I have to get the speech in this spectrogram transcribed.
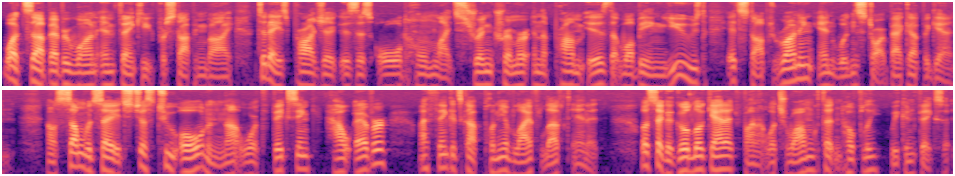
What's up everyone and thank you for stopping by. Today's project is this old Homelite string trimmer and the problem is that while being used it stopped running and wouldn't start back up again. Now some would say it's just too old and not worth fixing, however I think it's got plenty of life left in it. Let's take a good look at it, find out what's wrong with it and hopefully we can fix it.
